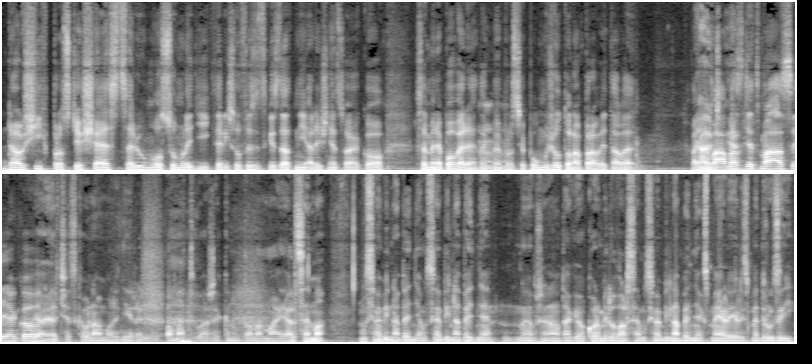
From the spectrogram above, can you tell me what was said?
dalších prostě 6, 7, 8 lidí, kteří jsou fyzicky zdatní a když něco jako se mi nepovede, tak mi hmm. prostě pomůžou to napravit, ale Paní já, máma já, s dětma asi jako... Já jel českou námořní rally, pamatuju a řeknu to normálně. Jel jsem a musíme být na bedně, musíme být na bedně. No dobře, no tak jo, kormidloval se, musíme být na bedně, jak jsme jeli, jeli jsme druzí.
